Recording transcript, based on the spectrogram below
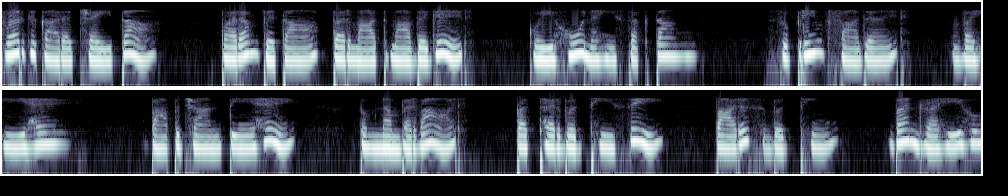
स्वर्ग का रचयिता परम पिता परमात्मा बगैर कोई हो नहीं सकता। सुप्रीम फादर, वही है। बाप जानते हैं, तुम नंबरवार पत्थर बुद्धि से पारस बुद्धि बन रहे हो।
